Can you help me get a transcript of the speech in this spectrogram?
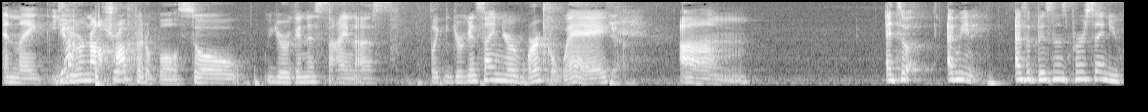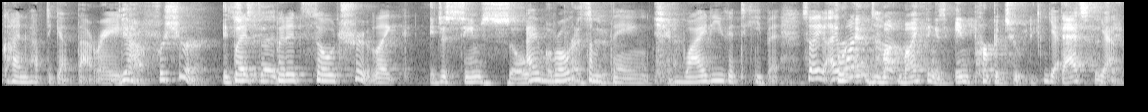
and like Yeah, you're not sure. profitable, so you're gonna sign us, like you're gonna sign your work away. Yeah. Um, And so, I mean, as a business person, you kind of have to get that right. Yeah, for sure. It's But just that but it's so true. Like it just seems so. I wrote oppressive. something. Why do you get to keep it? So I, I want to talk. my, my thing is in perpetuity. Yes, That's the yeah, thing,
